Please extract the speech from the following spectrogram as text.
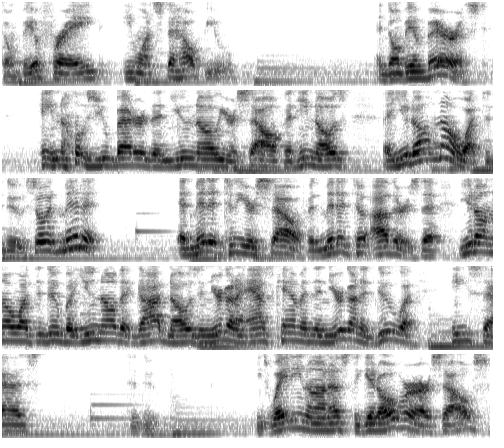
Don't be afraid, He wants to help you. And don't be embarrassed. He knows you better than you know yourself, and He knows that you don't know what to do. So admit it. Admit it to yourself. Admit it to others that you don't know what to do, but you know that God knows, and you're going to ask Him, and then you're going to do what He says to do. He's waiting on us to get over ourselves,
